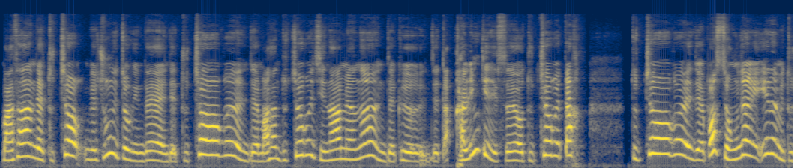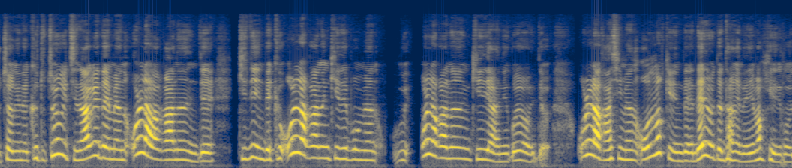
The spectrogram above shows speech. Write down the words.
마산 이제 두척 이제 중리 쪽인데 이제 두 척을 이제 마산 두 척을 지나면은 이제 그 이제 딱 갈림길이 있어요. 두 척을 딱 두척을 이제 버스 정류장의 이름이 두척인데 그 두척이 지나게 되면 올라가는 이제 길인데 그 올라가는 길을 보면 올라가는 길이 아니고요. 이제 올라가시면 오르막길인데 내려올 땐 당연히 내리막길이고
